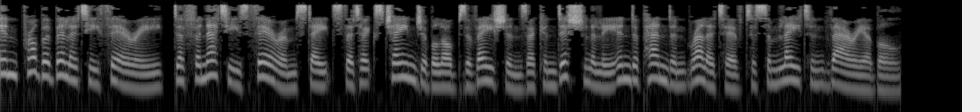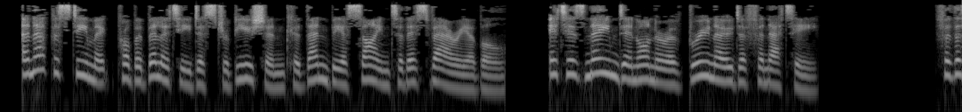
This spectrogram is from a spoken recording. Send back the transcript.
In probability theory, de Finetti's theorem states that exchangeable observations are conditionally independent relative to some latent variable. An epistemic probability distribution could then be assigned to this variable. It is named in honor of Bruno de Finetti. For the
